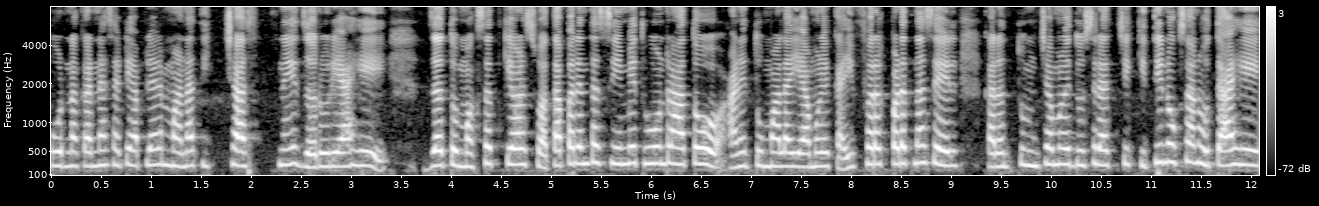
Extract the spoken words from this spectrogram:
पूर्ण करण्यासाठी आपल्याला मनात इच्छा असणे जरुरी आहे. जर तो मकसद केवळ स्वतःपर्यंत सीमित होऊन राहतो आणि तुम्हाला यामुळे काही फरक पडत नसेल कारण तुमच्यामुळे दुसऱ्याचे किती नुकसान होते आहे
